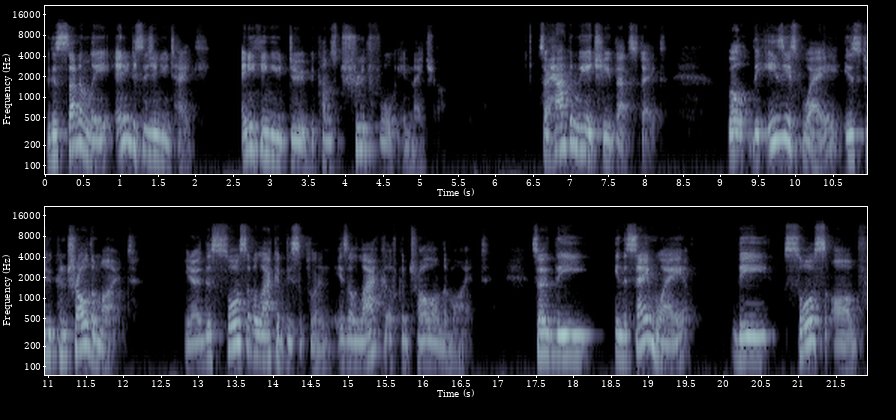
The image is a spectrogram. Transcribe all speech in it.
because suddenly any decision you take anything you do becomes truthful in nature so how can we achieve that state well the easiest way is to control the mind you know the source of a lack of discipline is a lack of control on the mind so the in the same way the source of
